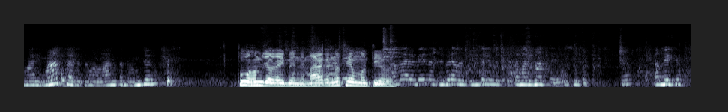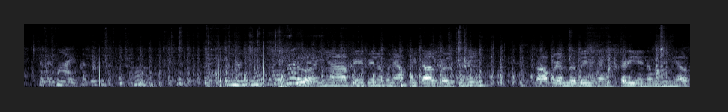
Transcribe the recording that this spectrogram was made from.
મારી માં થાય તો તમારા માન તમે સમજેલું તું સમજાવ તારી બેન મારા કાંઈ નથી સમજતી હવે. બેના ઝઘડામાં એમ તમારી શું તમે કે તમારી માં તમે કે માં ચલો અહીંયા આ બે બેનો પણ આપણી દાલ ગળશે નહીં તો આપણે અંદર બેને કાંઈક કરીએ નવું જૂની હાલો.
